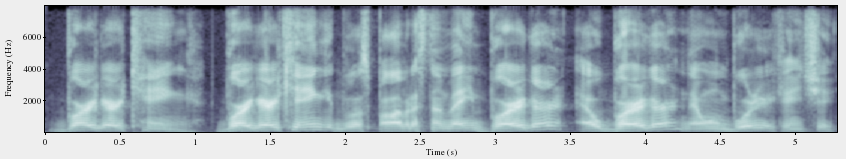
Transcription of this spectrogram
Burger King. Burger King, duas palavras também. Burger é o burger, né, o hambúrguer que a gente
